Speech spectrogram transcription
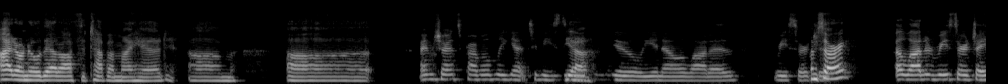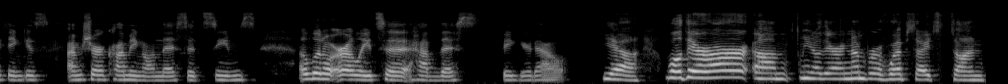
I don't know that off the top of my head. Um, uh, I'm sure it's probably yet to be seen yeah. too, you know, a lot of research. I'm sorry? A lot of research I think is, I'm sure coming on this, it seems a little early to have this figured out. Yeah, well, there are, um, you know, there are a number of websites on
